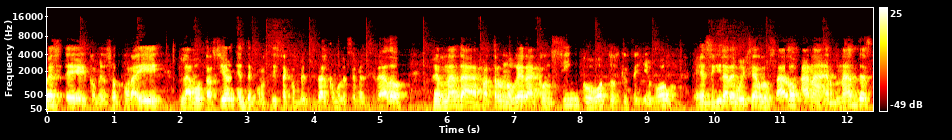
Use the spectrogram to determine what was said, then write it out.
pues eh, comenzó por ahí la votación en deportista convencional, como les he mencionado, Fernanda Patrón Noguera con cinco votos que se llevó, eh, seguida de Moisés Rosado, Ana Hernández,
